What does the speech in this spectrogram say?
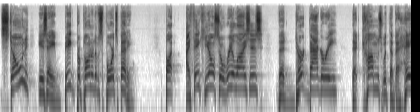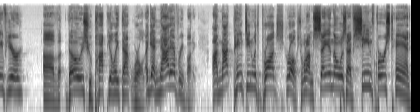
Stone is a big proponent of sports betting, but I think he also realizes the dirtbaggery that comes with the behavior of those who populate that world. Again, not everybody. I'm not painting with broad strokes. What I'm saying, though, is I've seen firsthand.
